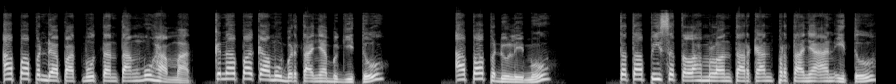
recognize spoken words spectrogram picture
apa pendapatmu tentang Muhammad? Kenapa kamu bertanya begitu? Apa pedulimu? Tetapi setelah melontarkan pertanyaan itu,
